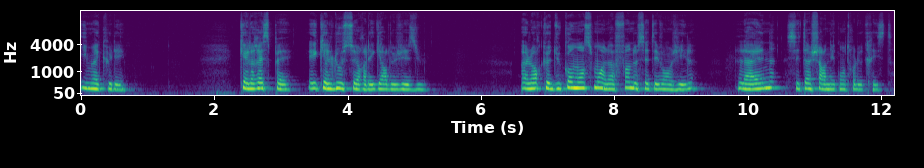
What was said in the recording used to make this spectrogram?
immaculé. Quel respect et quelle douceur à l'égard de Jésus. Alors que du commencement à la fin de cet évangile, la haine s'est acharnée contre le Christ.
